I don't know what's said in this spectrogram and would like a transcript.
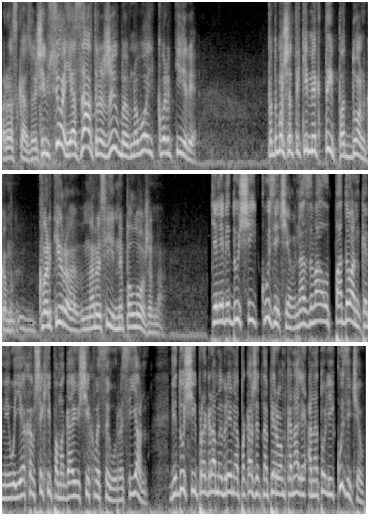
розказуєш. І все, я завтра жив би в новій квартирі. Потому що таким, як ти, подонком, квартира на Росії не положена. Телеведущий Кузичев назвал подонками уехавших и помогающих ВСУ россиян. Ведущий программы «Время покажет» на Первом канале Анатолий Кузичев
